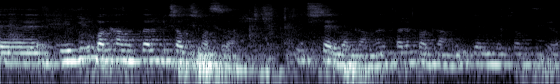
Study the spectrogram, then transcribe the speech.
e, ilgili bakanlıkların bir çalışması var. İçişleri Bakanlığı, Tarım Bakanlığı üzerinde çalışıyor.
